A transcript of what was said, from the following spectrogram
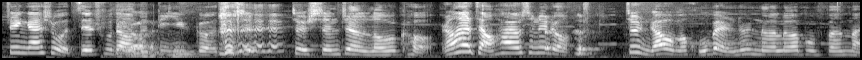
这应该是我接触到的第一个，就是 就是深圳 local，然后他讲话又是那种，就是你知道我们湖北人就是呢了不分嘛，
